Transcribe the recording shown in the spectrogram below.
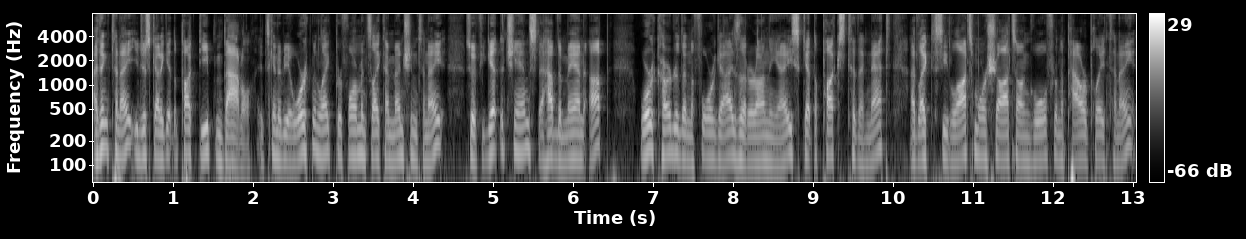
I think tonight you just got to get the puck deep and battle. It's going to be a workmanlike performance, like I mentioned tonight. So if you get the chance to have the man up, work harder than the four guys that are on the ice, get the pucks to the net. I'd like to see lots more shots on goal from the power play tonight.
